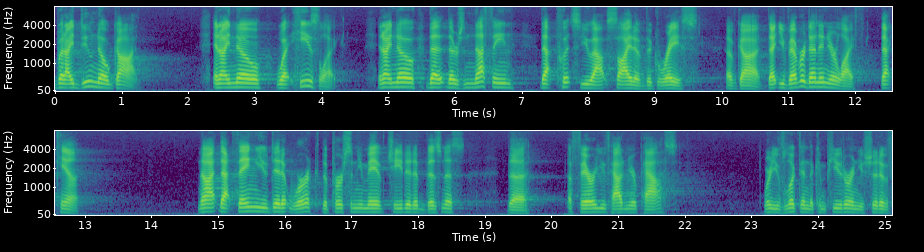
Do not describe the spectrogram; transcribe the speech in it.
but I do know God. And I know what He's like. And I know that there's nothing that puts you outside of the grace of God that you've ever done in your life that can. Not that thing you did at work, the person you may have cheated at business, the affair you've had in your past where you've looked in the computer and you should have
